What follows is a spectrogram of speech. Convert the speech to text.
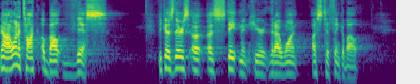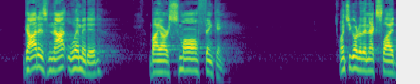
Now, I want to talk about this because there's a, a statement here that I want us to think about. God is not limited by our small thinking. Why don't you go to the next slide?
